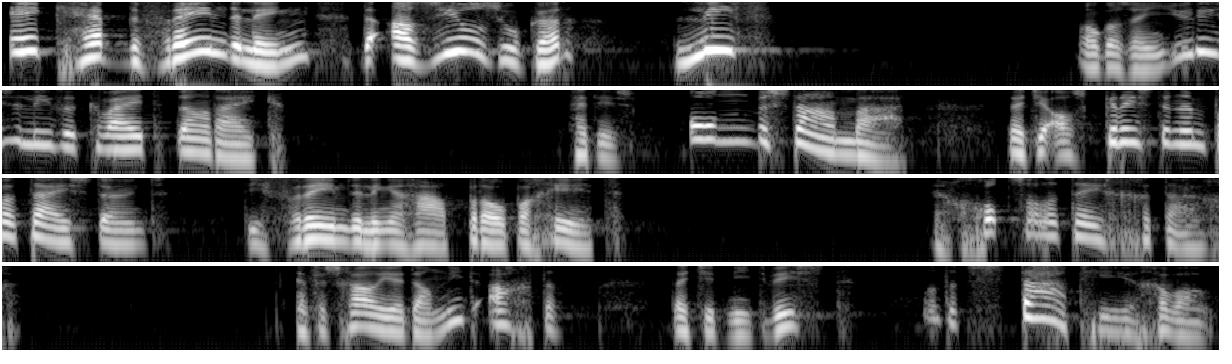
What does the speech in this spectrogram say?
ik heb de vreemdeling, de asielzoeker, lief. Ook al zijn jullie ze liever kwijt dan rijk. Het is onbestaanbaar dat je als christen een partij steunt die vreemdelingenhaat propageert. En God zal het tegen getuigen. En verschuil je dan niet achter dat je het niet wist, want het staat hier gewoon.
